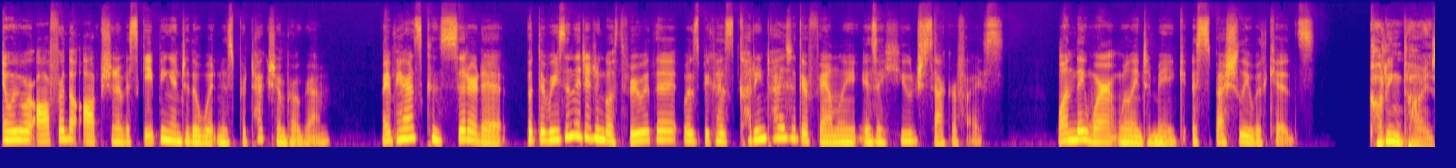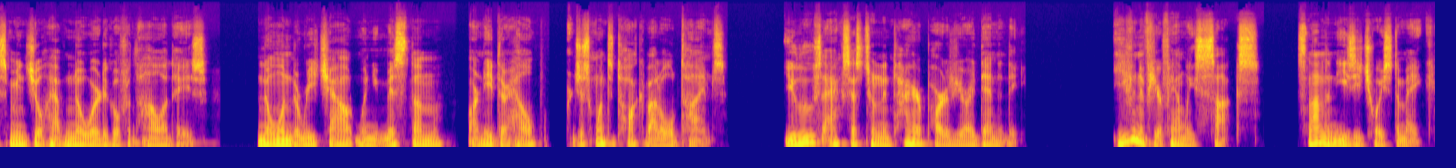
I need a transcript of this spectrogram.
and we were offered the option of escaping into the witness protection program. My parents considered it, but the reason they didn't go through with it was because cutting ties with your family is a huge sacrifice, one they weren't willing to make, especially with kids. Cutting ties means you'll have nowhere to go for the holidays, no one to reach out when you miss them, or need their help, or just want to talk about old times. You lose access to an entire part of your identity. Even if your family sucks, it's not an easy choice to make.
